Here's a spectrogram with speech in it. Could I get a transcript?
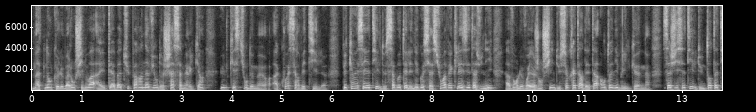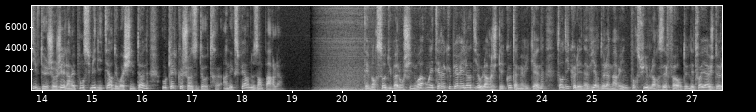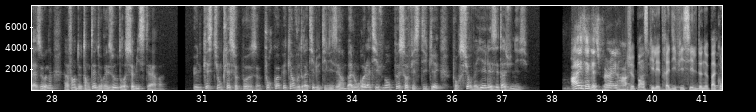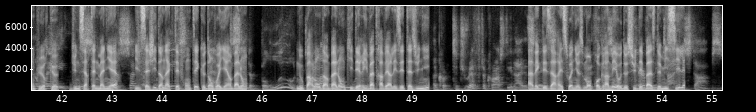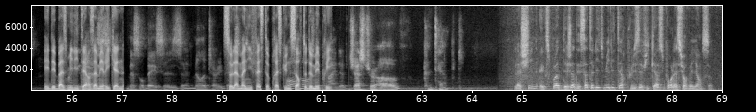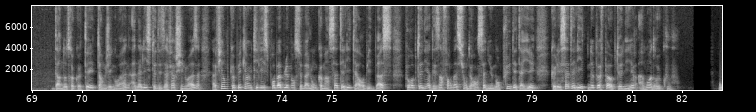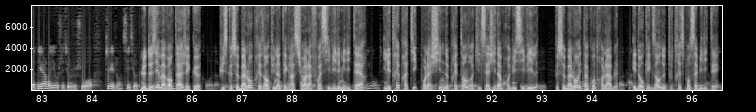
Maintenant que le ballon chinois a été abattu par un avion de chasse américain, une question demeure. À quoi servait-il? Pékin essayait-il de saboter les négociations avec les États-Unis avant le voyage en Chine du secrétaire d'État Anthony Blinken? S'agissait-il d'une tentative de jauger la réponse militaire de Washington ou quelque chose d'autre? Un expert nous en parle. Des morceaux du ballon chinois ont été récupérés lundi au large des côtes américaines, tandis que les navires de la marine poursuivent leurs efforts de nettoyage de la zone afin de tenter de résoudre ce mystère. Une question clé se pose. Pourquoi Pékin voudrait-il utiliser un ballon relativement peu sophistiqué pour surveiller les États-Unis? Je pense qu'il est très difficile de ne pas conclure que, d'une certaine manière, il s'agit d'un acte effronté que d'envoyer un ballon. Nous parlons d'un ballon qui dérive à travers les États-Unis avec des arrêts soigneusement programmés au-dessus des bases de missiles et des bases militaires américaines. Cela manifeste presque une sorte de mépris. La Chine exploite déjà des satellites militaires plus efficaces pour la surveillance. D'un autre côté, Tang Jinghuan, analyste des affaires chinoises, affirme que Pékin utilise probablement ce ballon comme un satellite à orbite basse pour obtenir des informations de renseignement plus détaillées que les satellites ne peuvent pas obtenir à moindre coût. Le deuxième avantage est que, puisque ce ballon présente une intégration à la fois civile et militaire, il est très pratique pour la Chine de prétendre qu'il s'agit d'un produit civil, que ce ballon est incontrôlable, et donc exempt de toute responsabilité.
